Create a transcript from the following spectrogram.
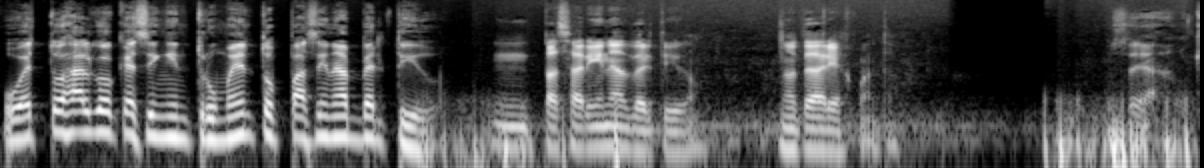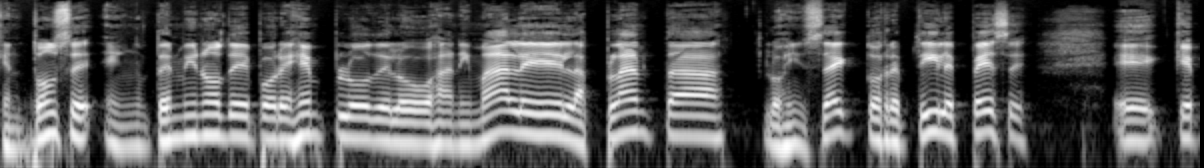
o esto es algo que sin instrumentos pasa inadvertido? Mm, pasaría inadvertido, no te darías cuenta. O sea, que entonces en términos de, por ejemplo, de los animales, las plantas, los insectos, reptiles, peces, eh, ¿qué,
